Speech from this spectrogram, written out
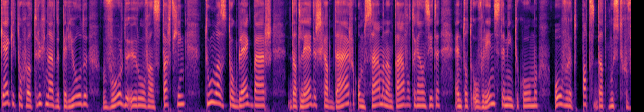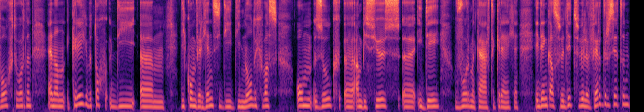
kijk ik toch wel terug naar de periode voor de euro van start ging. Toen was het toch blijkbaar dat leiderschap daar om samen aan tafel te gaan zitten en tot overeenstemming te komen over het pad dat moest gevolgd worden. En dan kregen we toch die, um, die convergentie die, die nodig was om zulk uh, ambitieus uh, idee voor elkaar te krijgen. Ik denk als we dit willen verder zetten,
